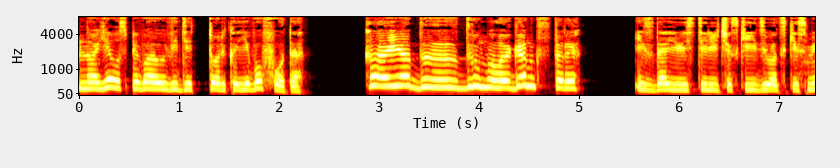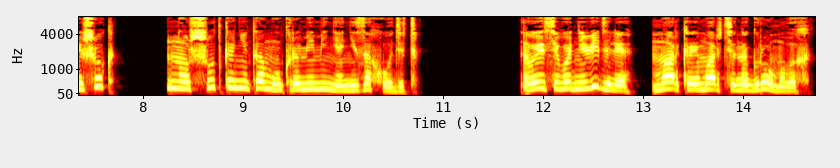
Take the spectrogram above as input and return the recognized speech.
но я успеваю увидеть только его фото. «А я думала, гангстеры». Издаю истерический идиотский смешок, но шутка никому, кроме меня, не заходит. «Вы сегодня видели Марка и Мартина Громовых?»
